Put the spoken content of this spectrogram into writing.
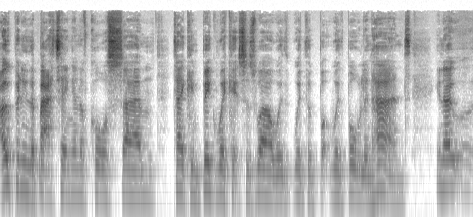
opening the batting and, of course, um, taking big wickets as well with, with, the, with ball in hand you know,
